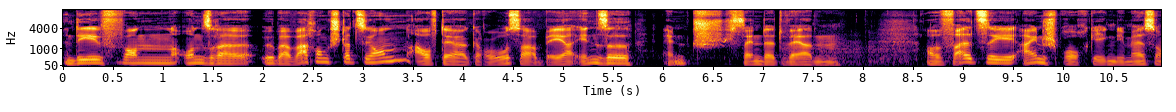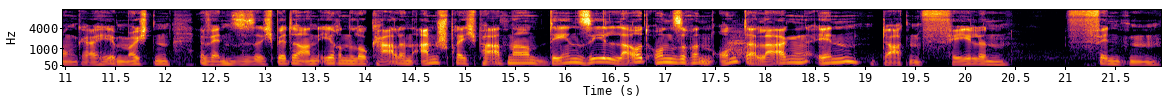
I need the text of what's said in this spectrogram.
die von unserer Überwachungsstation auf der Großer Bärinsel entsendet werden. Falls Sie Einspruch gegen die Messung erheben möchten, wenden Sie sich bitte an Ihren lokalen Ansprechpartner, den Sie laut unseren Unterlagen in Daten fehlen finden.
